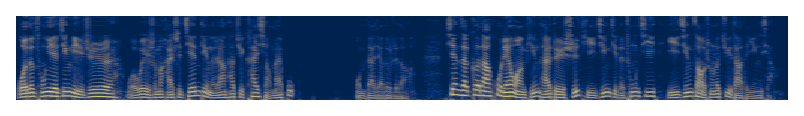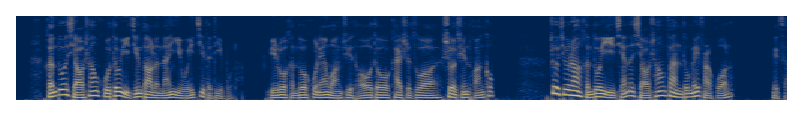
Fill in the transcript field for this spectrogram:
我的从业经历之，我为什么还是坚定的让他去开小卖部？我们大家都知道，现在各大互联网平台对实体经济的冲击已经造成了巨大的影响，很多小商户都已经到了难以为继的地步了。比如，很多互联网巨头都开始做社群团购，这就让很多以前的小商贩都没法活了。为此，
